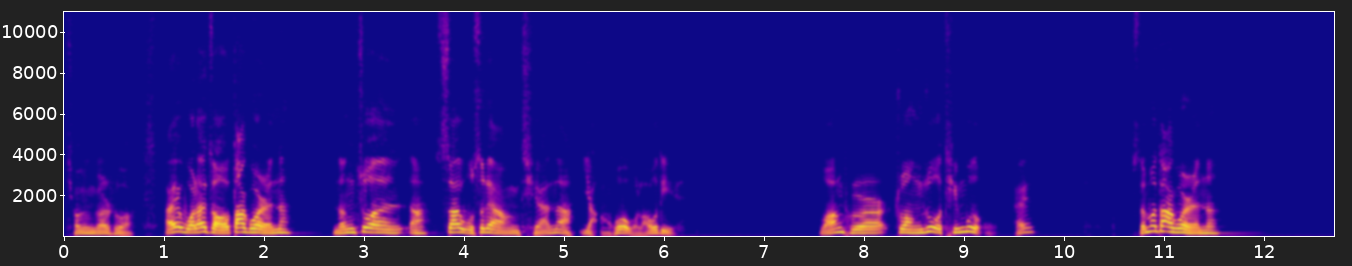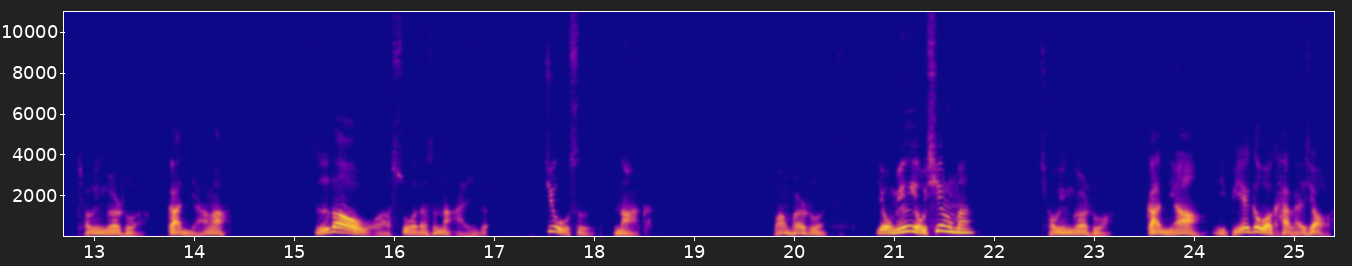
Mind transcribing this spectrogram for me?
乔云哥说：“哎，我来找大官人呢，能赚啊三五十两钱呢，养活我老爹。”王婆装作听不懂：“哎，什么大官人呢？”乔云哥说：“干娘啊，知道我说的是哪一个？就是那个。”王婆说：“有名有姓吗？”乔云哥说：“干娘，你别跟我开玩笑了，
